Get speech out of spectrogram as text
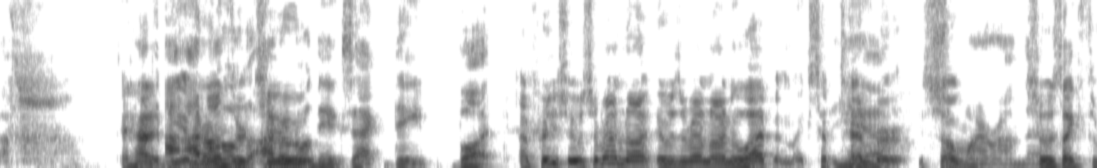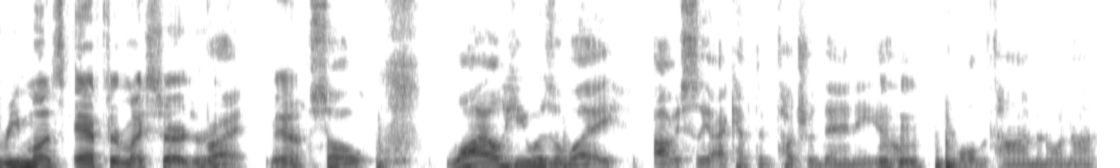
it had to be a I, I don't month know. or The, two. I don't know the exact date, but I'm pretty sure it was around nine. It was around 9-11, like September. so somewhere around there. so it was like three months after my surgery. right. Yeah. So while he was away, obviously I kept in touch with Danny, you know, Mhm. all the time and whatnot.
